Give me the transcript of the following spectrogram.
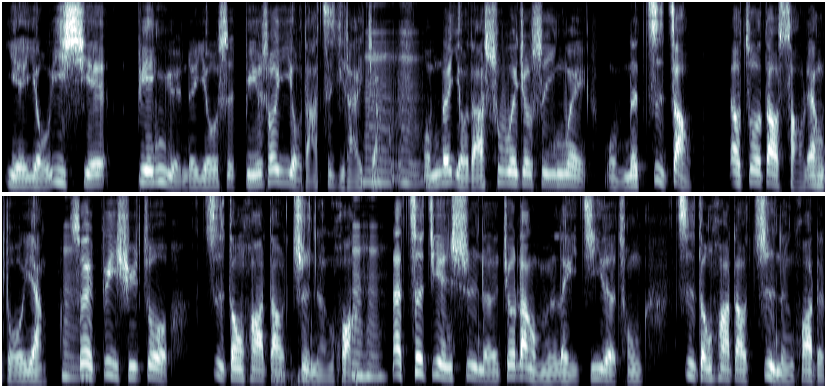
也有一些边缘的优势。比如说以友达自己来讲，嗯，嗯，我们的友达数位就是因为我们的制造要做到少量多样，嗯，所以必须做自动化到智能化。嗯，那这件事呢，就让我们累积了从自动化到智能化的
